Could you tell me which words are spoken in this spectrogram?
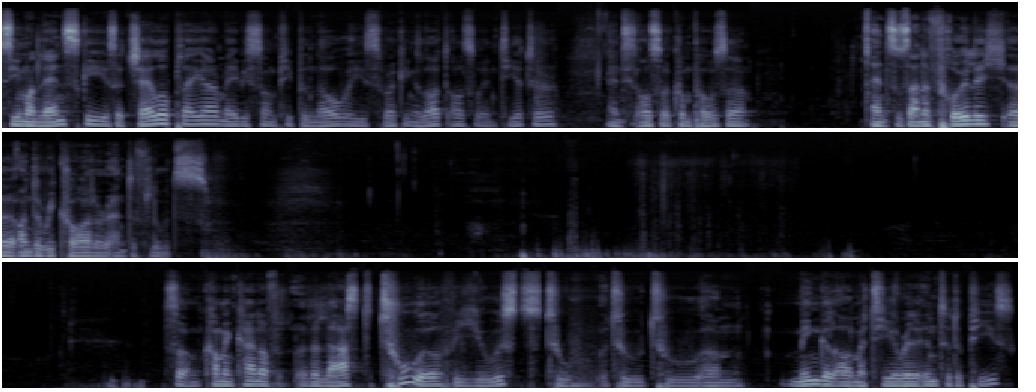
Simon Lenski is a cello player. Maybe some people know he's working a lot also in theater, and he's also a composer. And Susanne Fröhlich uh, on the recorder and the flutes. So I'm coming kind of the last tool we used to to to um, mingle our material into the piece.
